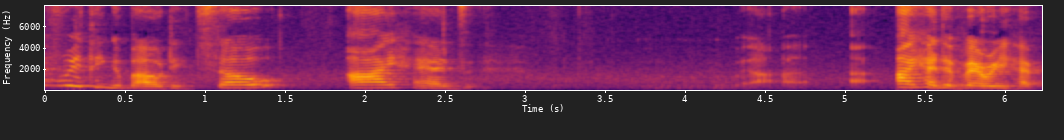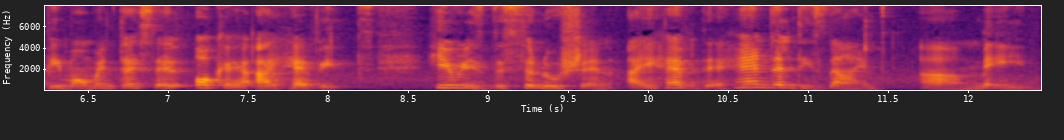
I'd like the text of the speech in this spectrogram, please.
everything about it. So I had I had a very happy moment. I said, okay, I have it. Here is the solution. I have the handle designed, uh, made.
